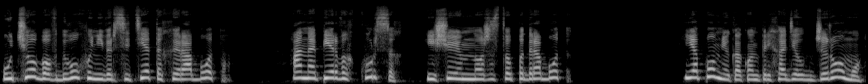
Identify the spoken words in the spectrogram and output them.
Учеба в двух университетах и работа. А на первых курсах еще и множество подработок. Я помню, как он приходил к Джерому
